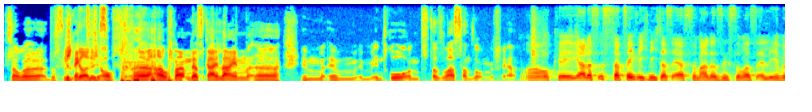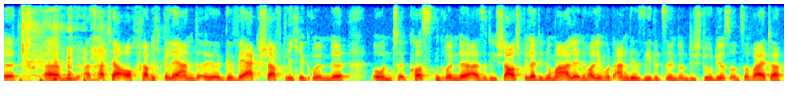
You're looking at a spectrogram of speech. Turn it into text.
ich glaube, das, das beschränkt sich auf äh, Aufnahmen der Skyline äh, im, im, im Intro und das war's dann so ungefähr. Ah, okay. Ja, das ist tatsächlich nicht das erste Mal, dass ich sowas erlebe. ähm, es hat ja auch, habe ich gelernt, äh, gewerkschaftliche Gründe und Kostengründe. Also die Schauspieler, die nun mal alle in Hollywood angesiedelt sind und die Studios und so weiter,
